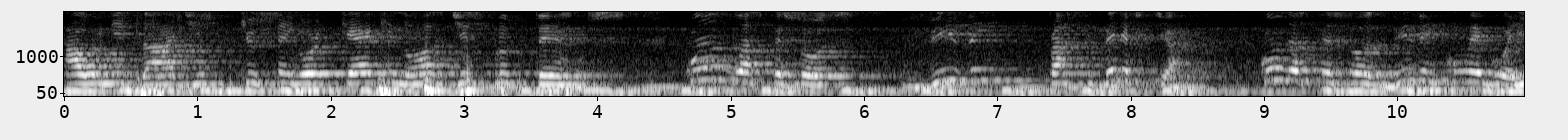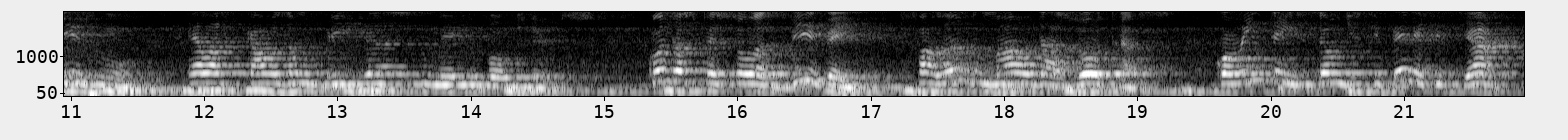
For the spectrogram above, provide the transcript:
à unidade que o Senhor quer que nós desfrutemos. Quando as pessoas vivem para se beneficiar, quando as pessoas vivem com egoísmo, elas causam brigas no meio do povo de Deus. Quando as pessoas vivem falando mal das outras, com a intenção de se beneficiar,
